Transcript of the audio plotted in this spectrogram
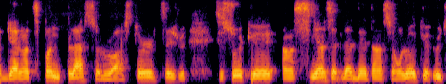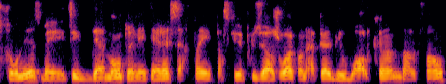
ne garantit pas une place sur le roster. C'est sûr qu'en signant cette lettre d'intention-là, qu'eux te fournissent, ben, ils démontrent un intérêt certain parce qu'il y a plusieurs joueurs qu'on appelle des walk-on, dans le fond,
